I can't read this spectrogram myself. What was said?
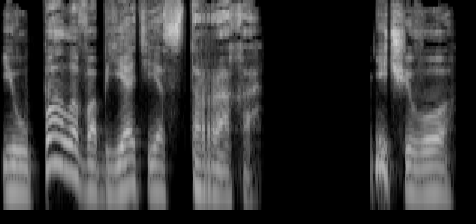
и упала в объятия страха. Ничего,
